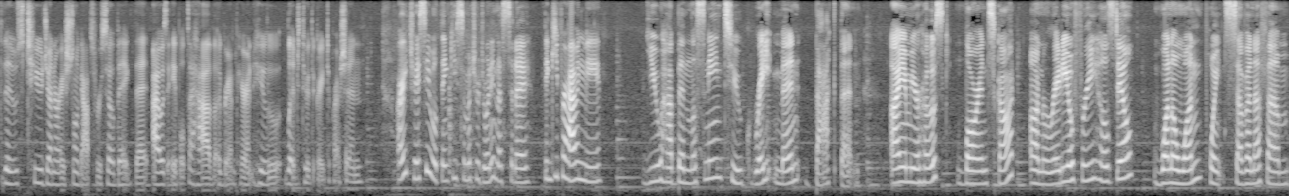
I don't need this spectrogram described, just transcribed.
those two generational gaps were so big that I was able to have a grandparent who lived through the Great Depression. All right, Tracy, well, thank you so much for joining us today. Thank you for having me. You have been listening to Great Men Back Then. I am your host, Lauren Scott, on Radio Free Hillsdale 101.7 FM.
